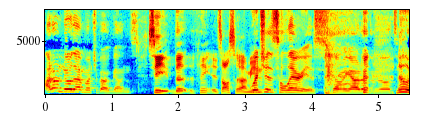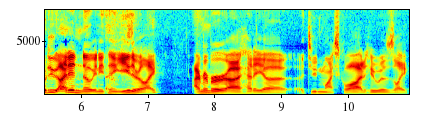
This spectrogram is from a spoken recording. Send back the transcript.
I don't know that much about guns, See, the the thing. It's also. I mean, which is hilarious coming out of the military. No, dude, I didn't know anything either. Like, I remember I had a, uh, a dude in my squad who was like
